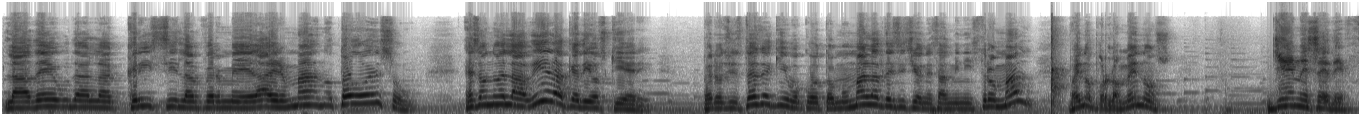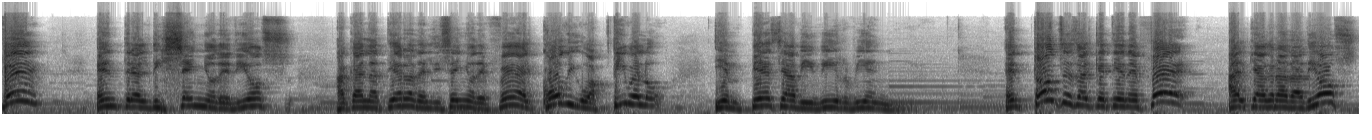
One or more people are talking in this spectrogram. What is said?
La deuda, la crisis, la enfermedad, hermano, todo eso. Eso no es la vida que Dios quiere. Pero si usted se equivocó, tomó malas decisiones, administró mal, bueno, por lo menos llénese de fe entre el diseño de Dios acá en la tierra del diseño de fe, el código, actívelo y empiece a vivir bien. Entonces al que tiene fe, al que agrada a Dios,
